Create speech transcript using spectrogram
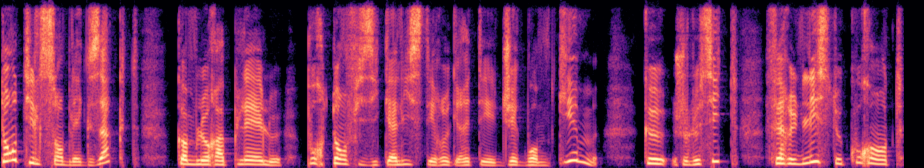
Tant il semble exact, comme le rappelait le pourtant physicaliste et regretté Jaegwon Kim, que, je le cite, faire une liste courante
